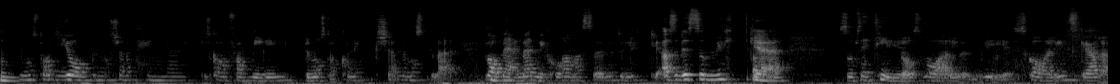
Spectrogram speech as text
Mm. Du måste ha ett jobb, du måste tjäna pengar, du ska ha en familj, du måste ha connection, du måste lära, vara med människor annars är du inte lycklig. Alltså det är så mycket som säger till oss vad vi ska eller inte ska göra.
